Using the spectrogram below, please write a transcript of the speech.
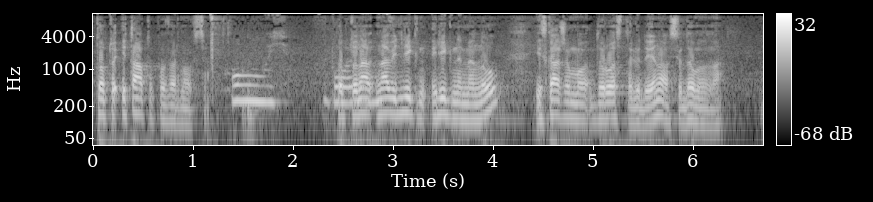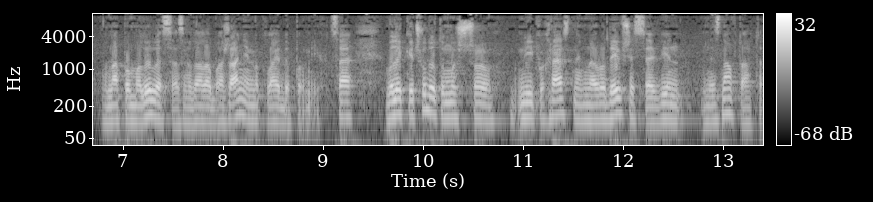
Тобто і тато повернувся. Ой, Боже. Тобто нав- навіть рік, рік не минув, і скажімо, доросла людина, усвідомлена. Вона помолилася, згадала бажання, Миколай допоміг. Це велике чудо, тому що мій похресник, народившися, він не знав тата,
